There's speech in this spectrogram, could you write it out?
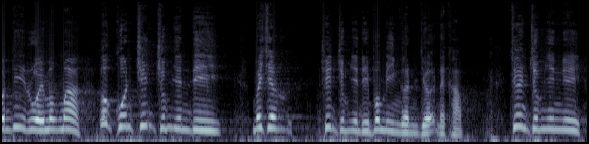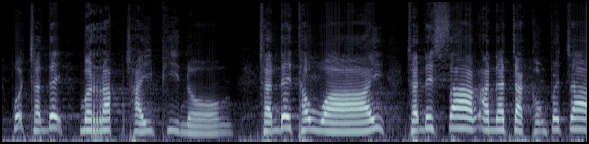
คนที่รวยมากๆ ก็ควรชื่นชมยินดี ไม่ใช่ชื่นชมยินดีเพราะมีเงินเยอะนะครับ ชื่นชมยินดี เพราะฉันได้มารับใช้พี่น้อง ฉันได้ถวาย ฉันได้สร้างอาณาจักรของพระเจ้า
